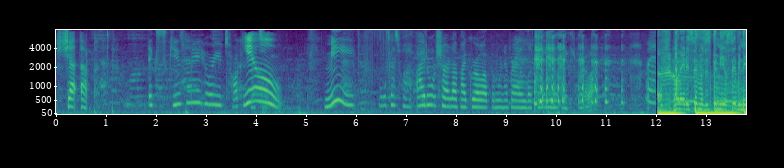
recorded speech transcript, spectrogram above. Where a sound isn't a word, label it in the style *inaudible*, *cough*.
Shut up. Excuse me, who are you talking You! to? Me? Well, guess what? I don't shut up, I grow up, and whenever I look at you, I *laughs* grow up. *laughs* 187 just spin me a 70.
